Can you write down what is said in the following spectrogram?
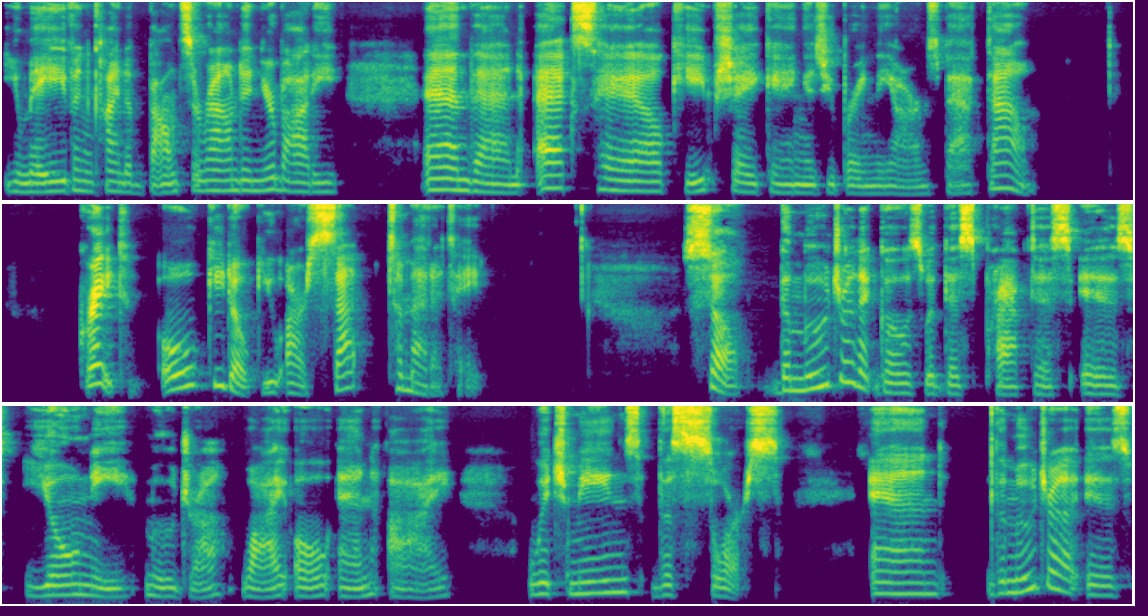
You may even kind of bounce around in your body and then exhale, keep shaking as you bring the arms back down. Great. Okie doke. You are set to meditate. So, the mudra that goes with this practice is Yoni Mudra, Y O N I, which means the source. And the mudra is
